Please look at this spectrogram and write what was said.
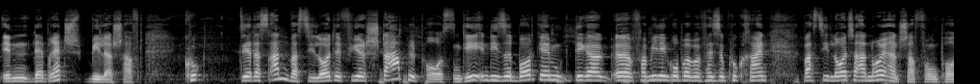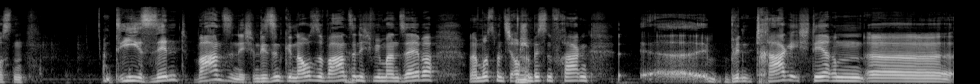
in der Brettspielerschaft. Guck dir das an, was die Leute für Stapel posten. Geh in diese Boardgame-Digger-Familiengruppe bei Facebook, guck rein, was die Leute an Neuanschaffungen posten. Die sind wahnsinnig und die sind genauso wahnsinnig wie man selber. Und da muss man sich auch schon ein bisschen fragen, äh, bin, trage ich deren äh,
